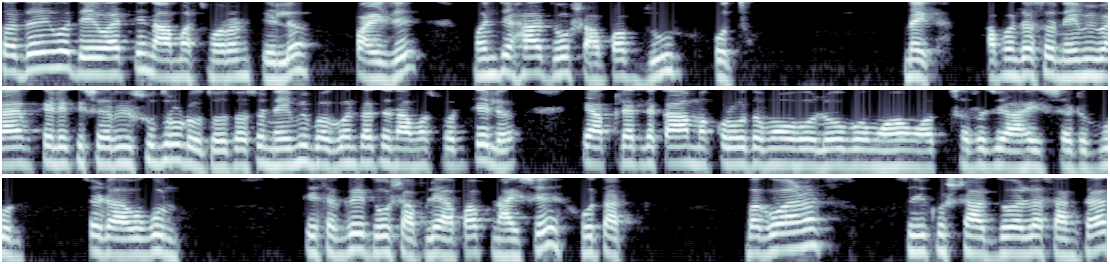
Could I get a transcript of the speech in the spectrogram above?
सदैव देवाचे नामस्मरण केलं पाहिजे. म्हणजे हा दोष आपोआप दूर होतो. नाही का? आपण जसं नेहमी व्यायाम केले की शरीर सुदृढ होतं तसं नेहमी भगवंताचं नामस्मरण केलं की आपल्यातलं काम क्रोध मोह लोभ मोह मत्सर जे आहे षडगुण चढ अवगुण ते सगळे दोष आपले आपाप नाहीसे होतात. भगवानच श्रीकृष्ण अद्वैला सांगतात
